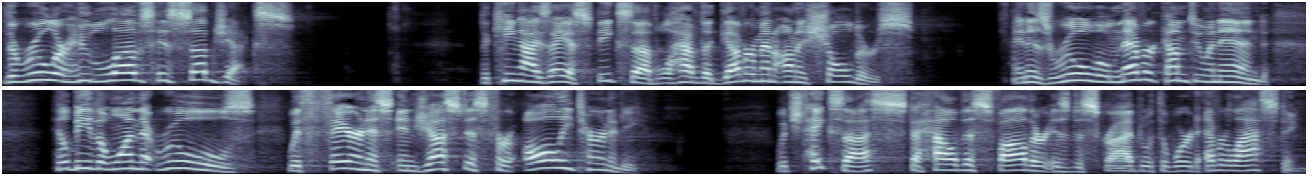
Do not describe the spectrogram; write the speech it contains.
the ruler who loves his subjects the king Isaiah speaks of will have the government on his shoulders, and his rule will never come to an end. He'll be the one that rules with fairness and justice for all eternity, which takes us to how this Father is described with the word everlasting.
